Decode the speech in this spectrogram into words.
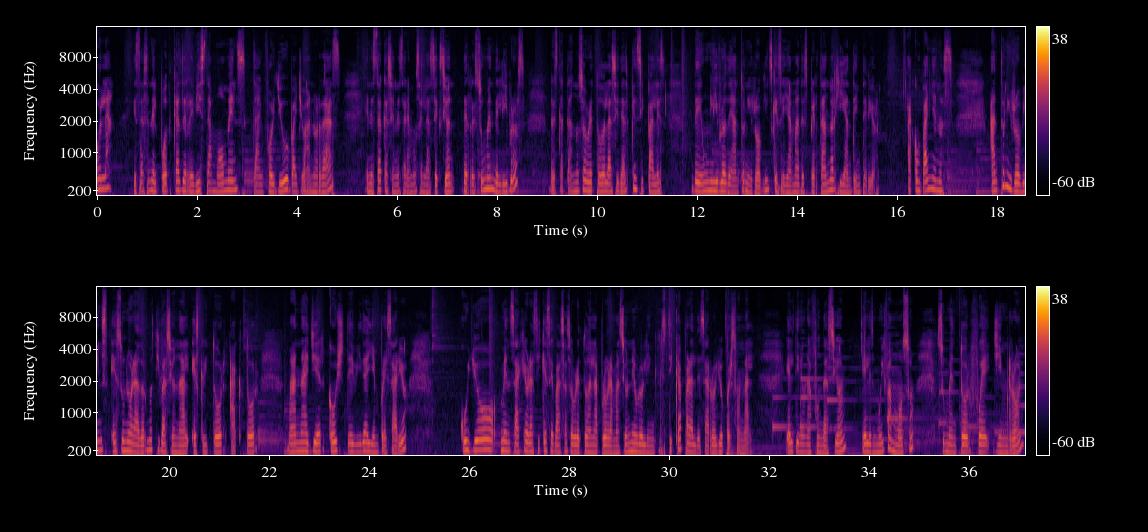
Hola, estás en el podcast de revista Moments Time for You by Joan Ordaz. En esta ocasión estaremos en la sección de resumen de libros, rescatando sobre todo las ideas principales de un libro de Anthony Robbins que se llama Despertando al Gigante Interior. Acompáñanos. Anthony Robbins es un orador motivacional, escritor, actor, manager, coach de vida y empresario cuyo mensaje ahora sí que se basa sobre todo en la programación neurolingüística para el desarrollo personal. Él tiene una fundación, él es muy famoso, su mentor fue Jim Rohn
